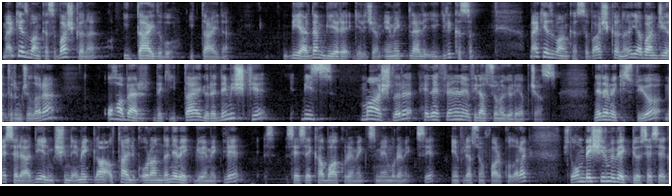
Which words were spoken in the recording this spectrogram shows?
Merkez Bankası Başkanı iddiaydı bu iddiaydı. Bir yerden bir yere geleceğim. Emeklilerle ilgili kısım. Merkez Bankası Başkanı yabancı yatırımcılara o haberdeki iddiaya göre demiş ki biz maaşları hedeflenen enflasyona göre yapacağız. Ne demek istiyor? Mesela diyelim şimdi emekli 6 aylık oranda ne bekliyor emekli? SSK Bağkur emeklisi, memur emeklisi enflasyon farkı olarak. İşte 15-20 bekliyor SSK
